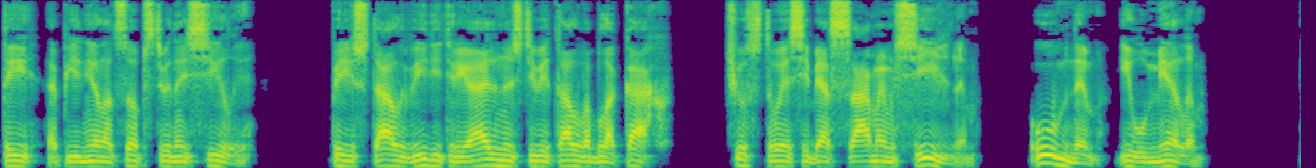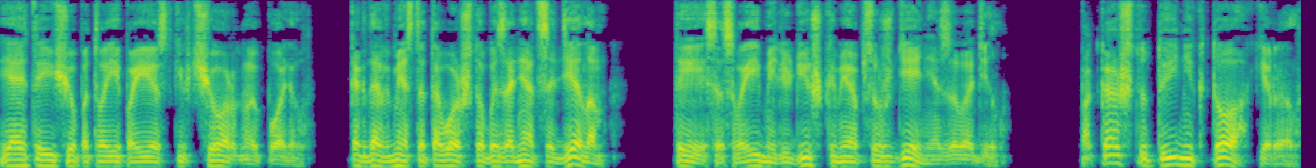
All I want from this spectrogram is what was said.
«Ты опьянел от собственной силы, перестал видеть реальность и витал в облаках, чувствуя себя самым сильным, умным и умелым. Я это еще по твоей поездке в Черную понял, когда вместо того, чтобы заняться делом, ты со своими людишками обсуждения заводил. Пока что ты никто, Кирилл,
